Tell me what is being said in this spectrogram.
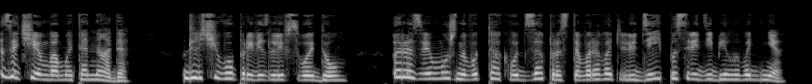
«Зачем вам это надо? Для чего привезли в свой дом? Разве можно вот так вот запросто воровать людей посреди белого дня?»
